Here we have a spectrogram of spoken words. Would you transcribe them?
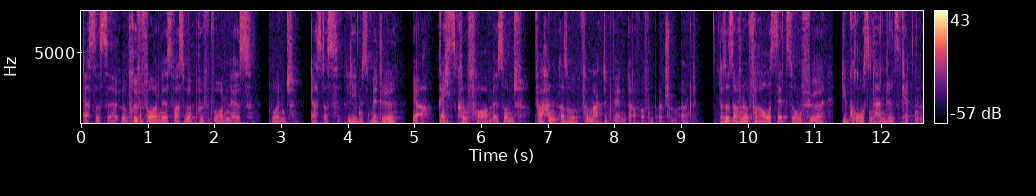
dass das äh, überprüft worden ist, was überprüft worden ist und dass das Lebensmittel ja rechtskonform ist und verhand also vermarktet werden darf auf dem deutschen Markt. Das ist auch eine Voraussetzung für die großen Handelsketten,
